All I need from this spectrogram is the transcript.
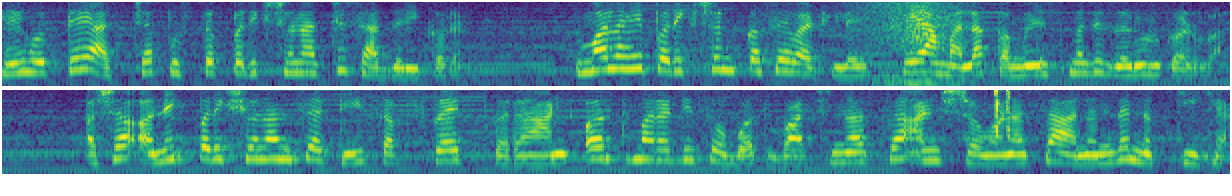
हे होते आजच्या पुस्तक परीक्षणाचे सादरीकरण. तुम्हाला हे परीक्षण कसे वाटले हे आम्हाला कमेंट्समध्ये जरूर कळवा. अशा अनेक परीक्षणांसाठी सबस्क्राईब करा आणि अर्थ मराठीसोबत वाचनाचा आणि श्रवणाचा आनंद नक्की घ्या.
